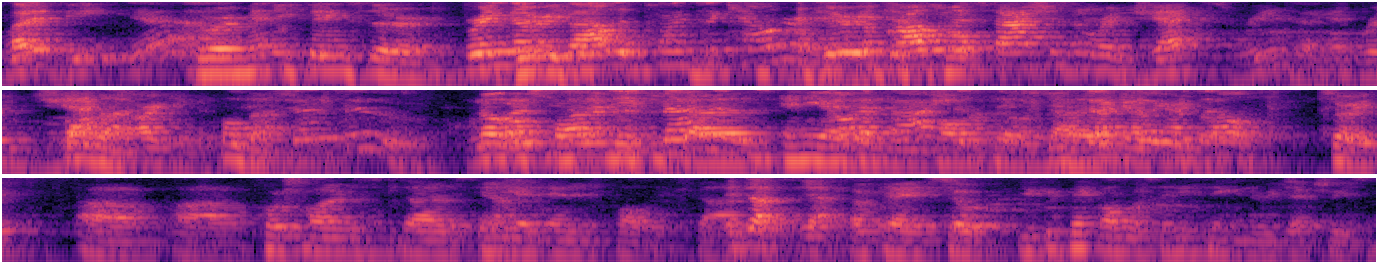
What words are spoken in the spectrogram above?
Let it be. Yeah. there are many things that are. Bring up very valid points of counter. Very The problem is fascism rejects reason, it rejects Hold on, argument. hold on. Says who? No, that's Postmodernism Steve does, Bannon's any not a identity fascist though. politics You does. said so yourself. Sorry, um, uh, postmodernism does, any Yeah. identity politics does. It does, yes. Okay, so you can pick almost anything and it rejects reason.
